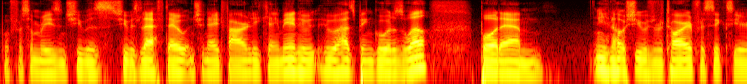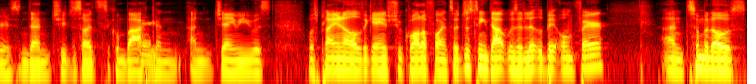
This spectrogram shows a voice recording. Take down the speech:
but for some reason she was she was left out, and Sinead Farrelly came in, who who has been good as well. But um, you know, she was retired for six years, and then she decides to come back, mm. and and Jamie was was playing all the games through qualifying. So I just think that was a little bit unfair, and some of those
